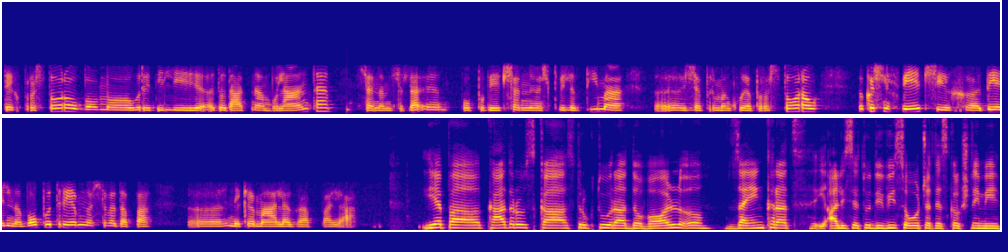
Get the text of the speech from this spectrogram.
teh prostorov, bomo uredili dodatne ambulante, saj nam po povečanju števila tima že primanjkuje prostorov. Kakšnih večjih del ne bo potrebno, seveda pa nekaj malega pa ja. Je pa kadrovska struktura dovolj zaenkrat ali se tudi vi soočate s kakšnimi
